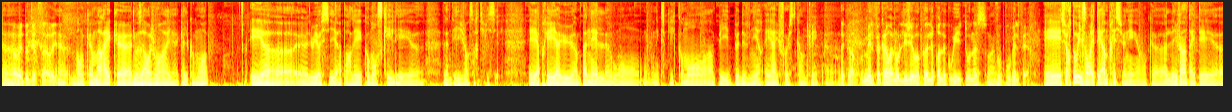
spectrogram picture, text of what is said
Euh, Ah ouais, de dire ça, oui. euh, donc Marek nous a rejoint il y a quelques mois. Et lui aussi a parlé comment scaler l'intelligence artificielle. Et après, il y a eu un panel où on, explique comment un pays peut devenir AI first country. Euh. D'accord. Mais le fait que ouais. vous pouvez le faire. Et surtout, ils ont été impressionnés. Hein. Donc, euh, a été euh,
